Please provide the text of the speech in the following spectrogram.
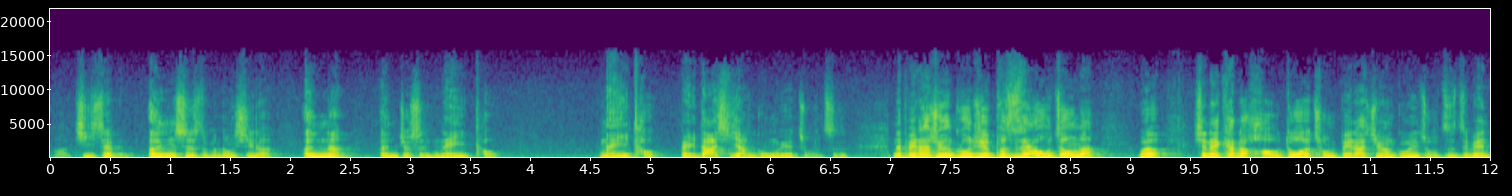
啊。G7，N 是什么东西呢？N 呢？N 就是 NATO，NATO 北大西洋公约组织。那北大西洋公约不是在欧洲吗？我现在看到好多从北大西洋公约组织这边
